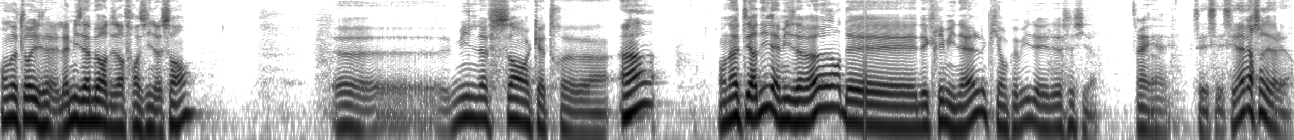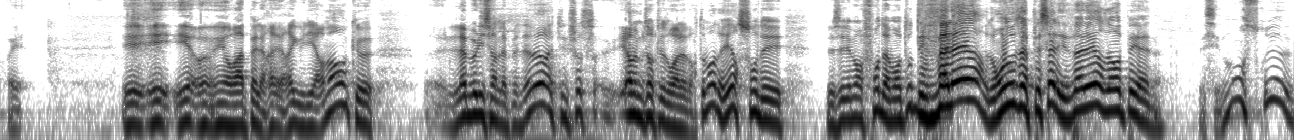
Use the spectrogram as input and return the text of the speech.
on autorise la mise à mort des enfants innocents. Euh, 1981, on interdit la mise à mort des, des criminels qui ont commis des, des assassinats. C'est, l'inversion des valeurs. oui. Et, et- et on- et on rappelle ré- régulièrement que euh, l'abolition de la peine de mort est une chose, et en même temps que le droit à l'avortement d'ailleurs, sont des, des éléments fondamentaux, des valeurs, on ose appeler ça les valeurs européennes. Mais c'est monstrueux.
